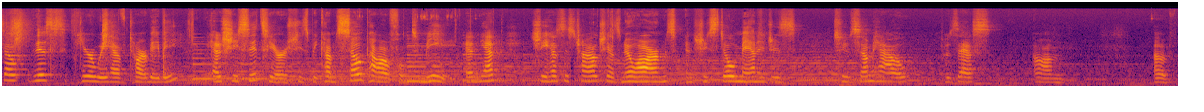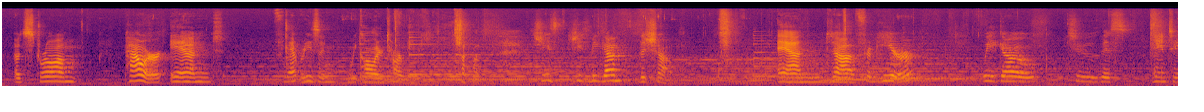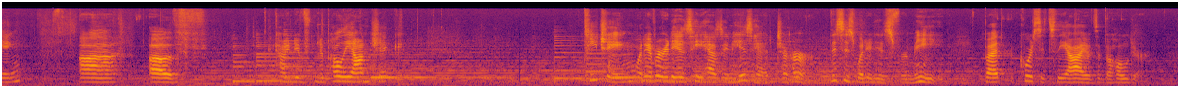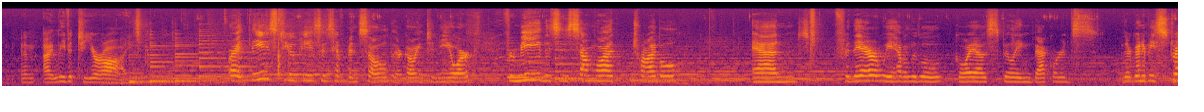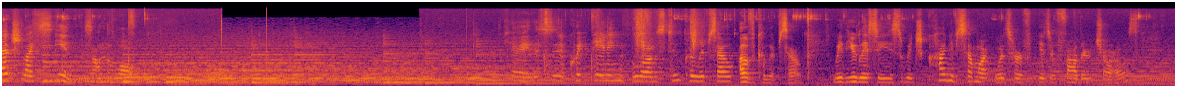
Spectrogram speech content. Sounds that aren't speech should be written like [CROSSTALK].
So this here we have Tar Baby. As she sits here, she's become so powerful to me, and yet she has this child. She has no arms, and she still manages to somehow possess um, a, a strong power, and for that reason, we call her Tar Baby. [LAUGHS] she's she's begun the show. And uh, from here, we go to this painting uh, of kind of Napoleonic teaching whatever it is he has in his head to her. This is what it is for me. But of course, it's the eye of the beholder. And I leave it to your eye. All right, these two pieces have been sold. They're going to New York. For me, this is somewhat tribal. And for there, we have a little Goya spilling backwards. They're going to be stretched like skins on the wall. Okay, this is a quick painting that belongs to Calypso, of Calypso with Ulysses, which kind of somewhat was her is her father Charles,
